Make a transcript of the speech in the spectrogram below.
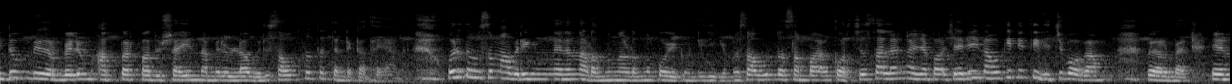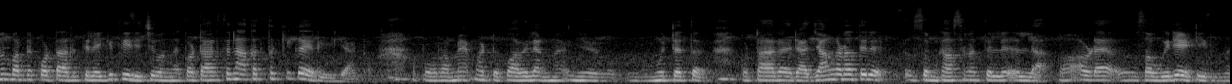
ഇതും ബീർബലും അക്ബർ പതുഷയും തമ്മിലുള്ള ഒരു സൗഹൃദത്തിന്റെ കഥയാണ്. ഒരു ദിവസം അവരിങ്ങനെ നടന്നു നടന്നു പോയിക്കൊണ്ടിരിക്കുമ്പോൾ സൗഹൃദ സംഭാ കുറച്ച് സ്ഥലം കഴിഞ്ഞപ്പോൾ ശരി നമുക്കിനി തിരിച്ചു പോകാം ബീർബൽ എന്നും പറഞ്ഞ് കൊട്ടാരത്തിലേക്ക് തിരിച്ചു വന്ന് കൊട്ടാരത്തിനകത്തേക്ക് കയറിയില്ല കേട്ടോ. പുറമെ മട്ടുപ്പാവിലങ്ങ് മുറ്റത്ത് കൊട്ടാര രാജാങ്കണത്തിൽ സിംഹാസനത്തിൽ അല്ല അവിടെ സൗകര്യമായിട്ടിരുന്ന്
